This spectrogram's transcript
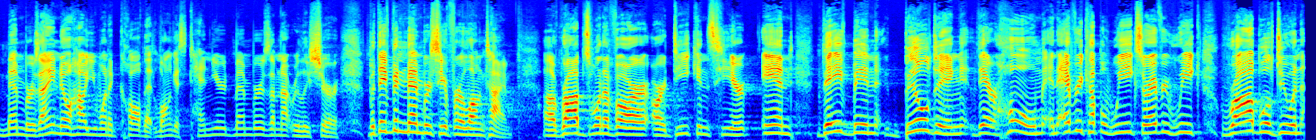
members. I don't know how you want to call that, longest tenured members. I'm not really sure. But they've been members here for a long time. Uh, Rob's one of our, our deacons here, and they've been building their home. And every couple weeks or every week, Rob will do an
